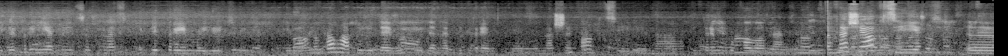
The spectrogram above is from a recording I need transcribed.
люди, приєднуються до нас і підтримують. Ну, багато людей виходить на підтримку наших акцій, на підтримку полонених. Наші акції е,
